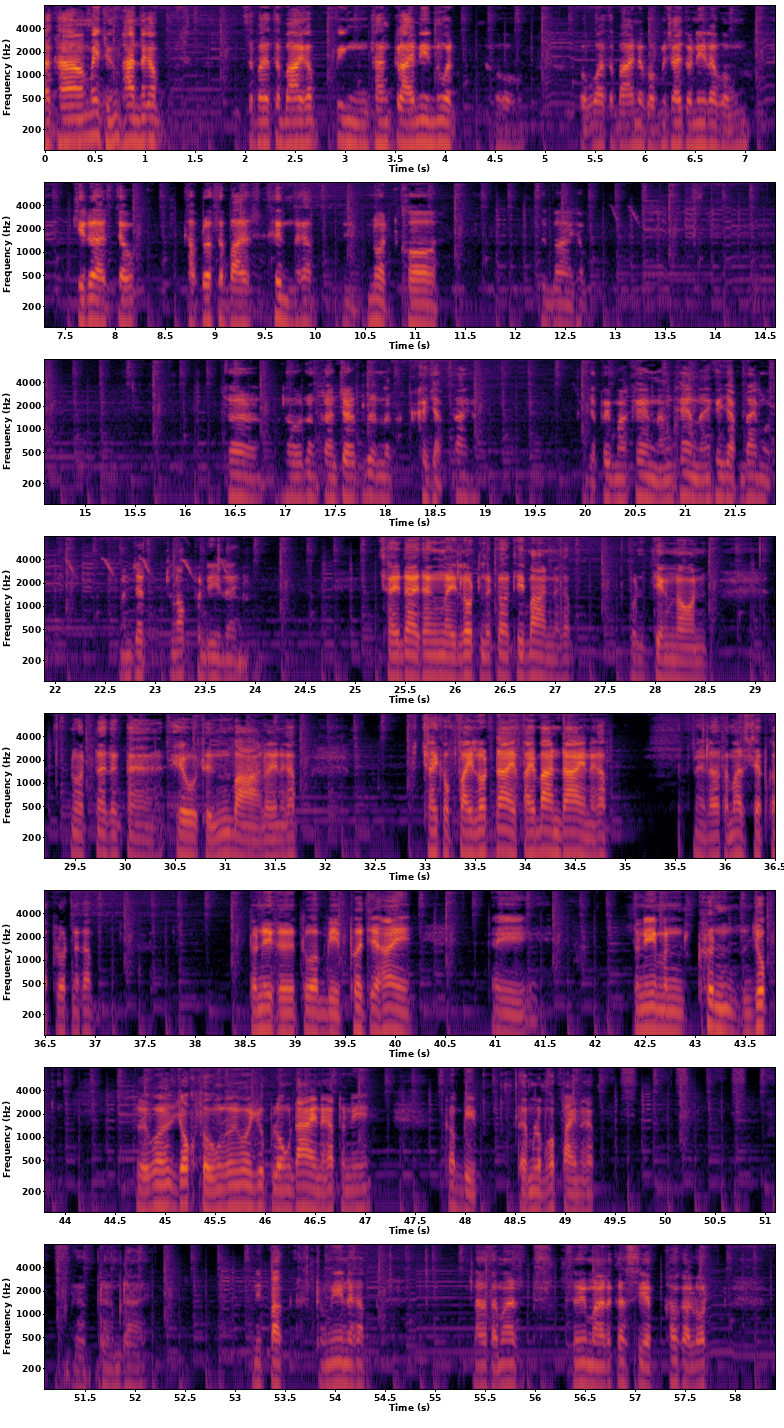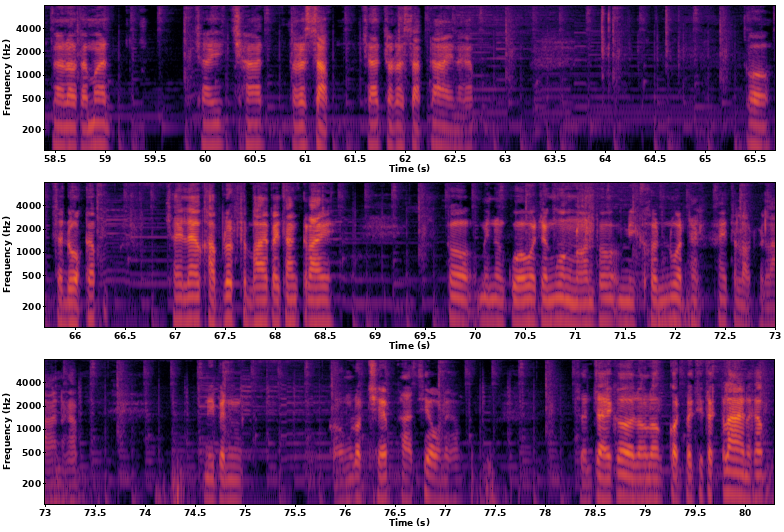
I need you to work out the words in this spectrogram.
ราคาไม่ถึงพันนะครับ สบายสบายๆครับวิ่งทางไกลนี่นวดโอ้โหผมว่าสบายนะผมไม่ใช้ตัวนี้แล้วผมคิดว่าจะขับรถสบายขึ้นนะครับ นวดคอสบายครับ ถ้าเราต้องการจะเลื่อนแล้วขยับได้ครับ ขยับไปมาแค่หนังแค่ไหนขยับได้หมด มันจะล็อกพอดีเลย ใช้ได้ทั้งในรถแล้วก็ที่บ้านนะครับ บนเตียงนอน นวดได้ตั้งแต่เอวถึงบ่าเลยนะครับ ใช้กับไฟรถได้ไฟบ้านได้นะครับเนี่ยเราสามารถเสียบกับรถนะครับ ตัวนี้คือตัวบีบเพื่อที่ให้ไอ้ตัวนี้มันขึ้นยุบ หรือว่ายกสูงหรือว่ายุบลงได้นะครับตัวนี้ก็บีบเติมลมเข้าไปนะครับเติมได้ นี่ปักตรงนี้นะครับ เราสามารถซื้อมาแล้วก็เสียบเข้ากับรถ แล้วเราสามารถใช้ชาร์จโทรศัพท์ ชาร์จโทรศัพท์ได้นะครับ ก็สะดวกครับใช้แล้วขับรถสบายไปทางไกล ก็ไม่ต้องกลัวว่าจะง่วงนอนเพราะมีคนนวดให้ตลอดเวลานะครับ นี่เป็นของรถเชฟพาเที่ยวนะครับ สนใจก็ลองลองกดไปที่ตะกร้านะครับ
